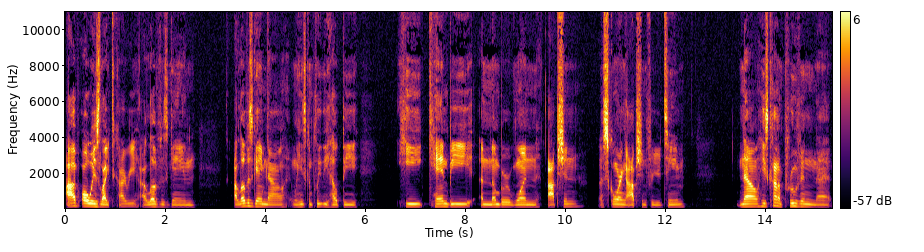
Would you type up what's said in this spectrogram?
I've always liked Kyrie. I love his game. I love his game now. When he's completely healthy, he can be a number one option, a scoring option for your team. Now, he's kind of proven that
